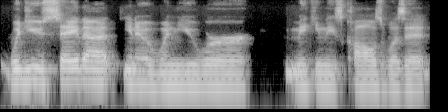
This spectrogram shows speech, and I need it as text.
would you say that, you know, when you were making these calls, was it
